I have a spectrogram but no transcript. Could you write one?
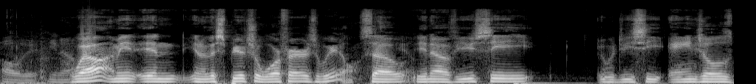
all of it. You know. well i mean in you know the spiritual warfare is real so Yeah. you know if you see would you see angels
